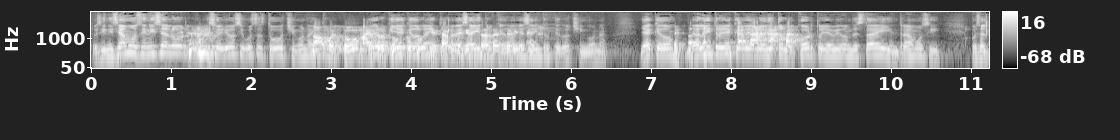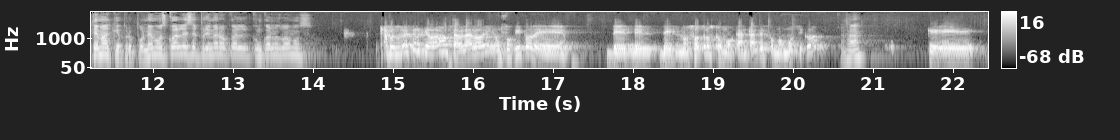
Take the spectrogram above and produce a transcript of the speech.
Pues iniciamos, inícialo, lo inicio yo, si gustas tú, chingona. No, intro. pues tú, maestro, Yo creo que tú, ya quedó tú, la que intro, qué esa intro quedó, este esa intro quedó chingona. Ya quedó, ya la intro ya quedó, ya lo edito, lo corto, ya vi dónde está y entramos y pues el tema que proponemos, ¿cuál es el primero? ¿Cuál, ¿Con cuál nos vamos? Ya, Pues yo creo que vamos a hablar hoy un poquito de, de, de- de nosotros como cantantes, como músicos, Ajá. que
